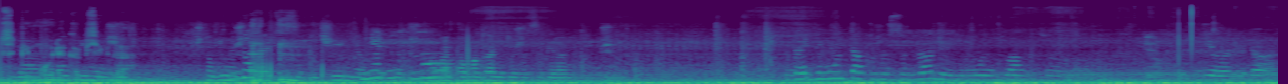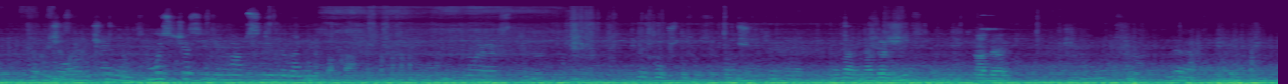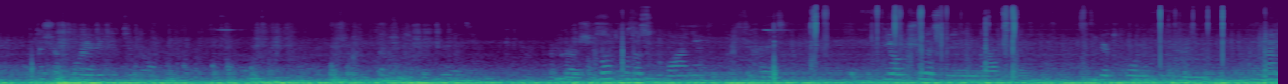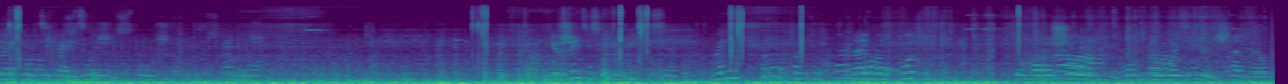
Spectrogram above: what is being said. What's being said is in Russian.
принципе, море, как всегда. Что ну, вы нуждаетесь в вам помогали, тоже собирали ключи. Да, ему так уже собрали, ему имплант делали, да. Так вы сейчас на лечение? Мы сейчас едем на обследование пока. Дай Бог, чтобы все хорошо. Надо жить, надо Шор Васильевич, штаб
